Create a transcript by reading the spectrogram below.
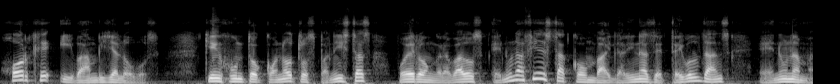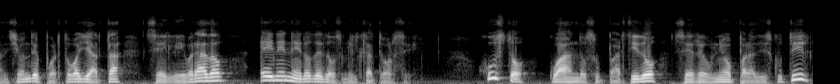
Jorge Iván Villalobos, quien junto con otros panistas fueron grabados en una fiesta con bailarinas de table dance en una mansión de Puerto Vallarta celebrado en enero de 2014, justo cuando su partido se reunió para discutir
